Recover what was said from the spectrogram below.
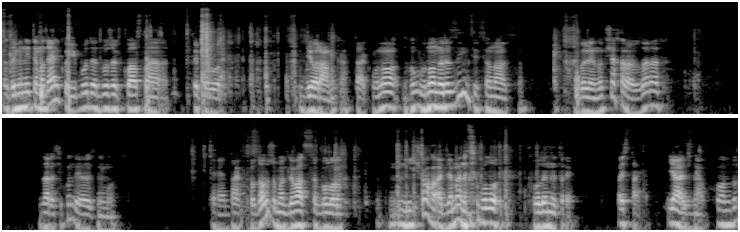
Замінити модельку і буде дуже класна, типу, от, діорамка. Так, воно, воно на резинці все на все. Блін, взагалі хорошо. Зараз. Зараз секунду, я зніму. Е, Так, продовжимо. Для вас це було нічого, а для мене це було хвилини три. Ось так. Я зняв Хонду.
